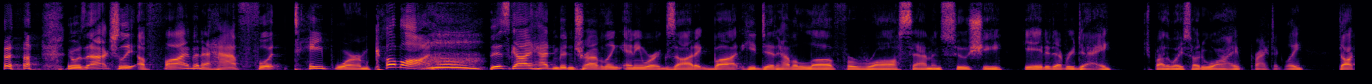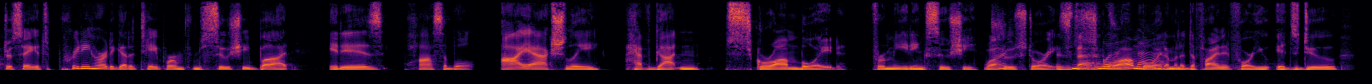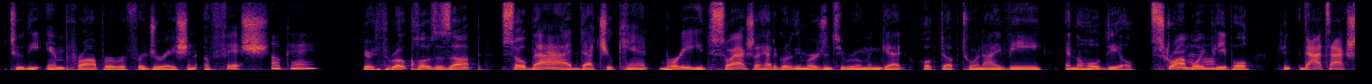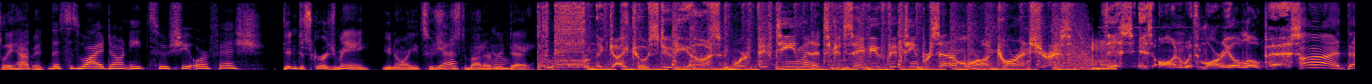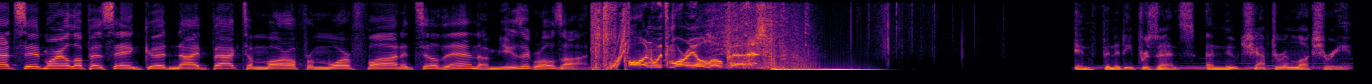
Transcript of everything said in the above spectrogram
it was actually a five and a half foot tapeworm. Come on. this guy hadn't been traveling anywhere exotic, but he did have a love for raw salmon sushi. He ate it every day, which, by the way, so do I, practically. Doctors say it's pretty hard to get a tapeworm from sushi, but it is possible. I actually have gotten scombroid from eating sushi. What True story. is that? What is Scombroid. that? I'm going to define it for you. It's due to the improper refrigeration of fish. Okay. Your throat closes up so bad that you can't breathe. So I actually had to go to the emergency room and get hooked up to an IV and the whole deal. Scombroid Wow. people, can, that's actually happening. this is why I don't eat sushi or fish. Didn't discourage me. You know I eat sushi Yes, just about I every know. day. From the Geico Studios, where 15 minutes could save you 15% or more on car insurance. This is On with Mario Lopez. All right, that's it. Mario Lopez saying good night. Back tomorrow for more fun. Until then, the music rolls on. On with Mario Lopez. Infinity presents a new chapter in luxury,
